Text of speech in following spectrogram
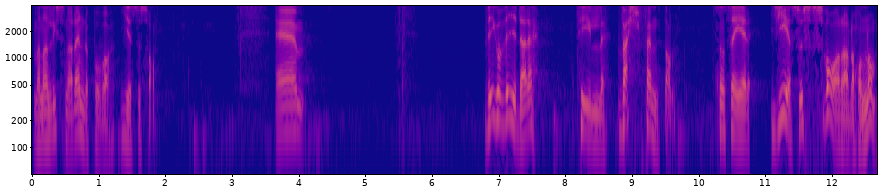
Men han lyssnade ändå på vad Jesus sa. Eh, vi går vidare till vers 15 som säger Jesus svarade honom.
